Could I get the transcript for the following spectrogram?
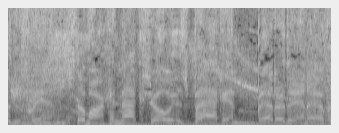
Tell your friends the Mark and Mack Show is back and better than ever.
